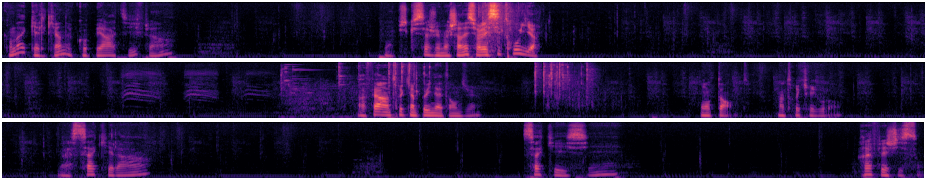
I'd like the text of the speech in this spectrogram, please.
Est-ce qu'on a quelqu'un de coopératif, là? Bon, puisque ça, je vais m'acharner sur les citrouilles. On va faire un truc un peu inattendu. On tente. Un truc rigolo. Bah, ça qui est là. Ça qui est ici. Réfléchissons.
